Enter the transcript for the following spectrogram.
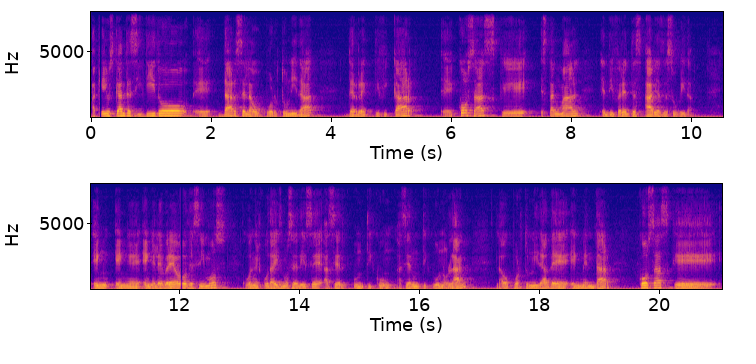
Aquellos que han decidido eh, darse la oportunidad de rectificar eh, cosas que están mal en diferentes áreas de su vida. En, en, el hebreo decimos, o en el judaísmo se dice hacer un tikkun, hacer un tikkun olang, la oportunidad de enmendar cosas que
